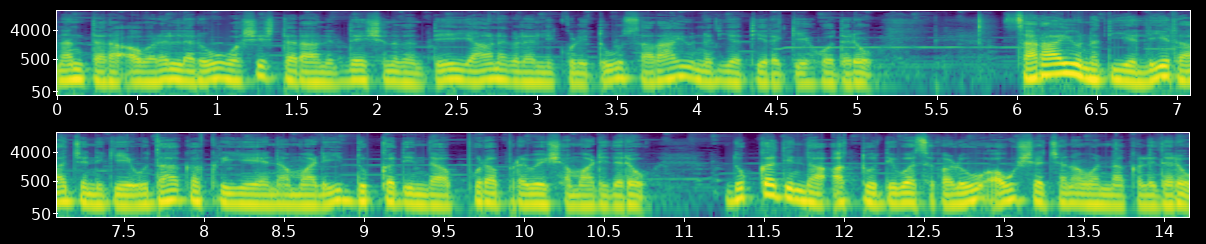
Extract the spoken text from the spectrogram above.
ನಂತರ ಅವರೆಲ್ಲರೂ ವಶಿಷ್ಠರ ನಿರ್ದೇಶನದಂತೆ ಯಾನಗಳಲ್ಲಿ ಕುಳಿತು ಸರಾಯು ನದಿಯ ತೀರಕ್ಕೆ ಹೋದರು. ಸರಾಯು ನದಿಯಲ್ಲಿ ರಾಜನಿಗೆ ಉದಾಕ ಕ್ರಿಯೆಯನ್ನು ಮಾಡಿ ದುಃಖದಿಂದ ಪುರ ಪ್ರವೇಶ ಮಾಡಿದರು. ದುಃಖದಿಂದ ಹತ್ತು ದಿವಸಗಳು ಔಷಧನವನ್ನು ಕಳೆದರು.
